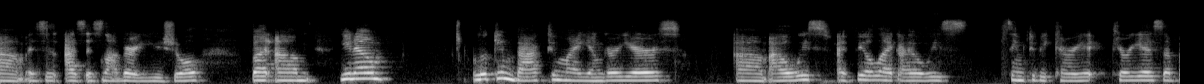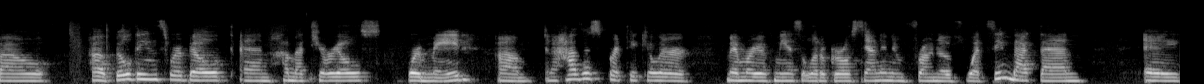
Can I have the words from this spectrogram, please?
um, as, as it's not very usual. But, um, you know, looking back to my younger years, um, I always, I feel like I always seem to be curi- curious about how buildings were built and how materials were made. Um, and I have this particular memory of me as a little girl standing in front of what seemed back then a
